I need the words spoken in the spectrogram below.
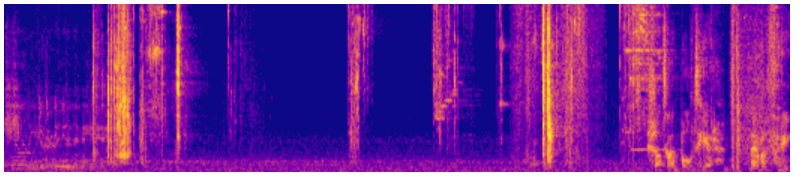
Kill leader eliminated. Shotgun bolt here. Level 3.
